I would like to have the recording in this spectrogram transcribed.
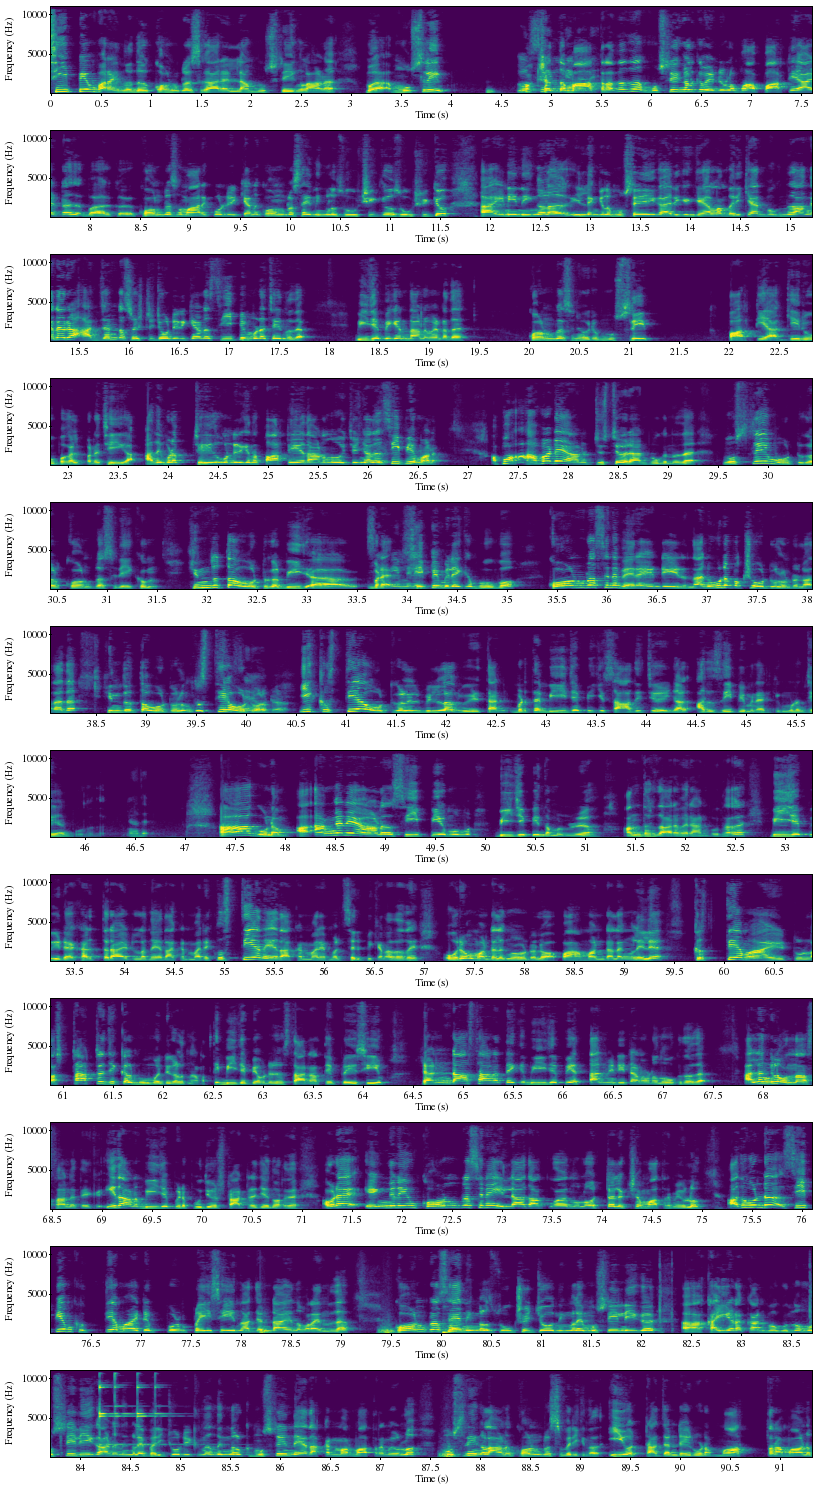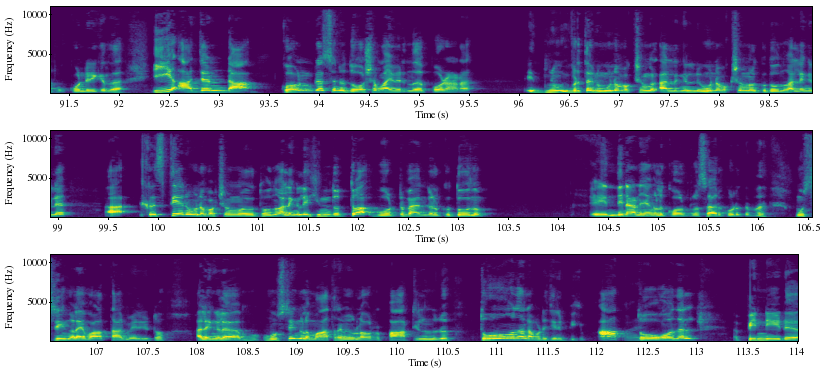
സി പി എം പറയുന്നത് കോൺഗ്രസ്സുകാരെല്ലാം മുസ്ലിങ്ങളാണ്. മുസ്ലിം പക്ഷത്ത് മാത്രം അതായത് മുസ്ലിങ്ങൾക്ക് വേണ്ടിയുള്ള പാർട്ടിയായിട്ട് കോൺഗ്രസ് മാറിക്കൊണ്ടിരിക്കുകയാണ്. കോൺഗ്രസെ നിങ്ങൾ സൂക്ഷിക്കൂ സൂക്ഷിക്കൂ. ഇനി നിങ്ങൾ ഇല്ലെങ്കിൽ മുസ്ലിം ലീഗായിരിക്കും കേരളം ഭരിക്കാൻ പോകുന്നത്. അങ്ങനെ ഒരു അജണ്ട സൃഷ്ടിച്ചുകൊണ്ടിരിക്കുകയാണ് സി പി എം ഇവിടെ ചെയ്യുന്നത്. ബി ജെ പിക്ക് എന്താണ് വേണ്ടത്? കോൺഗ്രസിനെ ഒരു മുസ്ലിം പാർട്ടിയാക്കി രൂപകൽപ്പന ചെയ്യുക. അതിവിടെ ചെയ്തുകൊണ്ടിരിക്കുന്ന പാർട്ടി ഏതാണെന്ന് ചോദിച്ചു കഴിഞ്ഞാൽ അത് സി പി എം ആണ്. അപ്പോൾ അവിടെയാണ് ട്വിസ്റ്റ് വരാൻ പോകുന്നത്. മുസ്ലിം വോട്ടുകൾ കോൺഗ്രസിലേക്കും ഹിന്ദുത്വ വോട്ടുകൾ ബി ഇവിടെ സി പി എമ്മിലേക്കും. പോകുമ്പോൾ കോൺഗ്രസിന് വരേണ്ടിയിരുന്ന ന്യൂനപക്ഷ വോട്ടുകളുണ്ടല്ലോ. അതായത് ഹിന്ദുത്വ വോട്ടുകളും ക്രിസ്തീയ വോട്ടുകളും. ഈ ക്രിസ്തീയ വോട്ടുകളിൽ വിള്ളൽ വീഴ്ത്താൻ ഇവിടുത്തെ ബി ജെ പിക്ക് സാധിച്ചു കഴിഞ്ഞാൽ അത് സി പി എമ്മിനായിരിക്കും ഗുണം ചെയ്യാൻ പോകുന്നത്. അതെ. ആ ഗുണം അങ്ങനെയാണ് സി പി എമ്മും ബി ജെ പിയും തമ്മിലൊരു അന്തർധാര വരാൻ പോകുന്നത്. അതായത് ബി ജെ പിയുടെ കരുത്തരായിട്ടുള്ള നേതാക്കന്മാരെ ക്രിസ്തീയ നേതാക്കന്മാരെ മത്സരിപ്പിക്കണം. അതായത് ഓരോ മണ്ഡലങ്ങളുണ്ടല്ലോ അപ്പൊ ആ മണ്ഡലങ്ങളിൽ കൃത്യമായിട്ടുള്ള സ്ട്രാറ്റജിക്കൽ മൂവ്മെന്റുകൾ നടത്തി ബി ജെ പി അവിടെ ഒരു സ്ഥാനാർത്ഥിയെ പ്ലേസ് ചെയ്യും. രണ്ടാം സ്ഥാനത്തേക്ക് ബി ജെ പി എത്താൻ വേണ്ടിയിട്ടാണ് അവിടെ നോക്കുന്നത്. അല്ലെങ്കിൽ ഒന്നാം സ്ഥാനത്തേക്ക്. ഇതാണ് ബി ജെ പിയുടെ പുതിയൊരു സ്ട്രാറ്റജി എന്ന് പറയുന്നത്. അവിടെ എങ്ങനെയും കോൺഗ്രസിനെ ഇല്ലാതാക്കുക എന്നുള്ള ഒറ്റ ലക്ഷ്യം മാത്രമേ ഉള്ളൂ. അതുകൊണ്ട് സി പി എം കൃത്യമായിട്ട് ഇപ്പോഴും പ്ലേസ് ചെയ്യുന്ന അജണ്ട എന്ന് പറയുന്നത് കോൺഗ്രസെ നിങ്ങൾ സൂക്ഷിച്ചോ നിങ്ങളെ മുസ്ലിം ലീഗ് കൈയടക്കാൻ പോകുന്നു. മുസ്ലിം ലീഗാണ് നിങ്ങളെ ഭരിച്ചുകൊണ്ടിരിക്കുന്നത്. നിങ്ങൾക്ക് മുസ്ലിം നേതാക്കന്മാർ മാത്രമേ ഉള്ളൂ. മുസ്ലിങ്ങളാണ് കോൺഗ്രസ് ഭരിക്കുന്നത്. ഈ ഒറ്റ അജണ്ടയിലൂടെ മാത്രമാണ് പോയിക്കൊണ്ടിരിക്കുന്നത്. ഈ അജണ്ട കോൺഗ്രസിന് ദോഷമായി വരുന്നത് എപ്പോഴാണ്? ഇവിടുത്തെ ന്യൂനപക്ഷങ്ങൾ അല്ലെങ്കിൽ ന്യൂനപക്ഷങ്ങൾക്ക് തോന്നും അല്ലെങ്കിൽ ക്രിസ്ത്യൻ ന്യൂനപക്ഷങ്ങൾക്ക് തോന്നും അല്ലെങ്കിൽ ഹിന്ദുത്വ വോട്ട് ബാങ്കുകൾക്ക് തോന്നും. എന്തിനാണ് ഞങ്ങൾ കോൺഗ്രസ്സുകാർക്ക് കൊടുക്കുന്നത്? മുസ്ലിങ്ങളെ വളർത്താൻ വേണ്ടിയിട്ടോ അല്ലെങ്കിൽ മുസ്ലിങ്ങൾ മാത്രമേ ഉള്ളൂ അവരുടെ പാർട്ടിയിൽ നിന്നൊരു തോന്നൽ അവിടെ ജനിപ്പിക്കും. ആ തോന്നൽ പിന്നീട്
